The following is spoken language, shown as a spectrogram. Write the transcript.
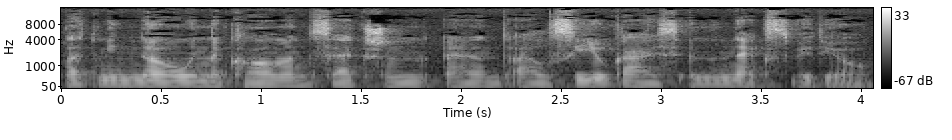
Let me know in the comment section and I'll see you guys in the next video.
